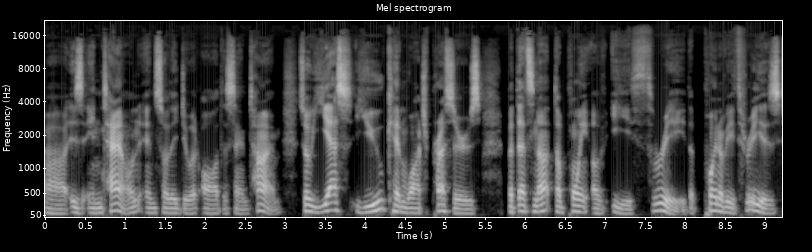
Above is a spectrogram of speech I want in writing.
uh, is in town and so they do it all at the same time. So yes you can watch pressers but that's not the point of E3. The point of E3 is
